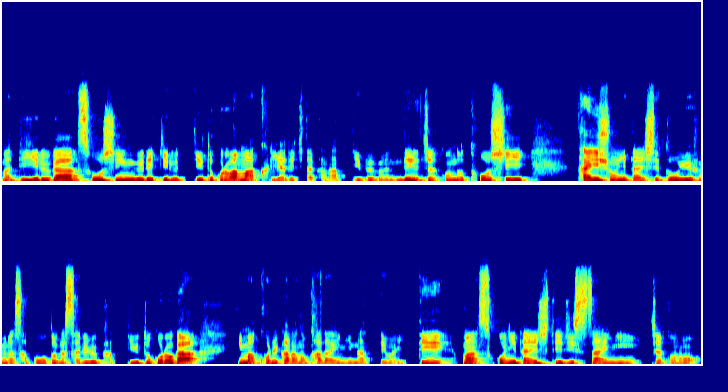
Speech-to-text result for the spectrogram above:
まあ、ディールがソーシングできるっていうところはまあクリアできたかなっていう部分で、じゃあ今度投資対象に対してどういうふうなサポートがされるかっていうところが今これからの課題になってはいて、まあ、そこに対して実際にじゃあこの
